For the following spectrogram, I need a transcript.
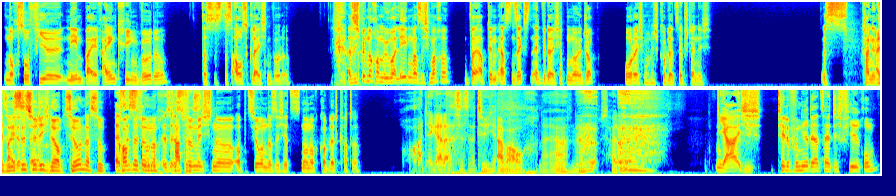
noch so viel nebenbei reinkriegen würde, dass es das ausgleichen würde. Also ich bin noch am überlegen, was ich mache, weil ab dem 1.6. entweder ich habe einen neuen Job oder ich mache mich komplett selbstständig. Es kann jetzt Also ist es für dich eine Option, dass du es komplett ist nur noch Es ist cuttest? für mich eine Option, dass ich jetzt nur noch komplett cutte. Oh, Digga, das ist natürlich aber auch, naja, ne? Ist halt Ja, ich telefoniere derzeitig viel rum,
